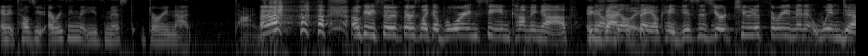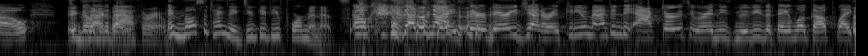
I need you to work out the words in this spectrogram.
and it tells you everything that you've missed during that time. okay, so if there's like a boring scene coming up, exactly. they'll, they'll say, okay, this is your two to three minute window to exactly. go to the bathroom. And most of the time they do give you four minutes. Okay, that's nice. They're very generous. Can you imagine the actors who are in these movies that they look up like,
